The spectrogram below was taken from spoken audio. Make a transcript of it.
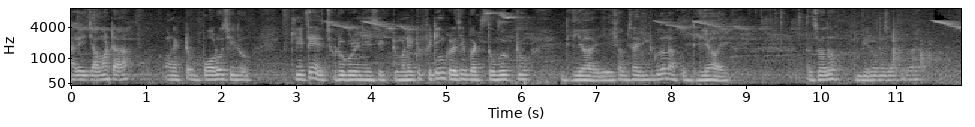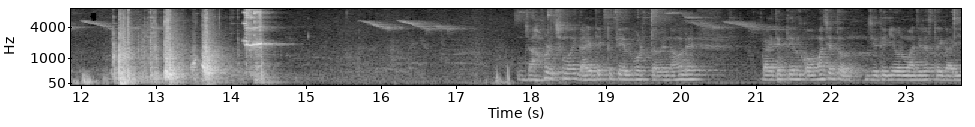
আর এই জামাটা অনেকটা বড় ছিল। কেটে ছোট করে নিয়েছি একটু। মানে একটু ফিটিং করেছি বাট তবু একটু ঢিলে হয়। এই সব জ্যাকেটগুলো না খুব ঢিলে হয়। তো চলো, বেরোনো যাক এবার। যাওয়ার সময় গাড়িতে একটু তেল ভরতে হবে, নাহলে গাড়িতে তেল কম আছে তো, যেতে গিয়ে ওর মাঝ রাস্তায় গাড়ি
